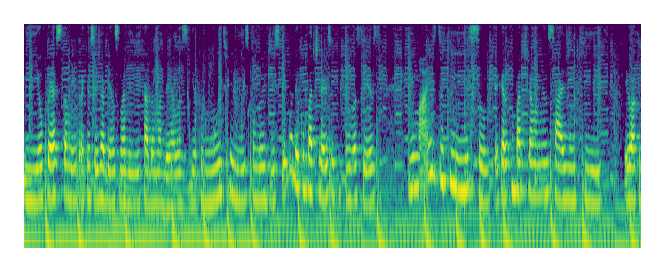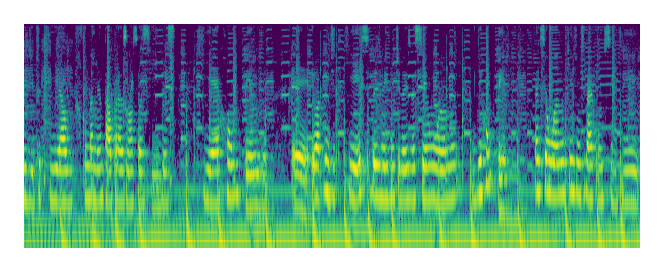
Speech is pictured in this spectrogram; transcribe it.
E eu peço também para que eu seja benção na vida de cada uma delas. E eu estou muito feliz, como eu disse, de poder compartilhar isso aqui com vocês. E mais do que isso, eu quero compartilhar uma mensagem que eu acredito que é algo fundamental para as nossas vidas, que é rompendo. É, eu acredito que esse 2022 vai ser um ano de romper. Vai ser um ano que a gente vai conseguir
